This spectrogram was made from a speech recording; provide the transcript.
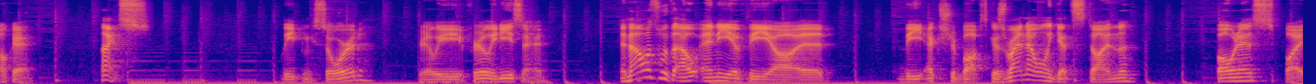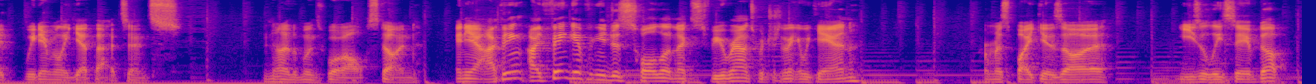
Okay. Nice. Leaping Sword. Fairly, fairly decent. And that was without any of the, uh, the extra buffs, because right now only gets stun bonus, but we didn't really get that since none of the moons were all stunned. And yeah, I think I think if we can just hold the next few rounds, which I think we can, Perma Spike is uh easily saved up.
